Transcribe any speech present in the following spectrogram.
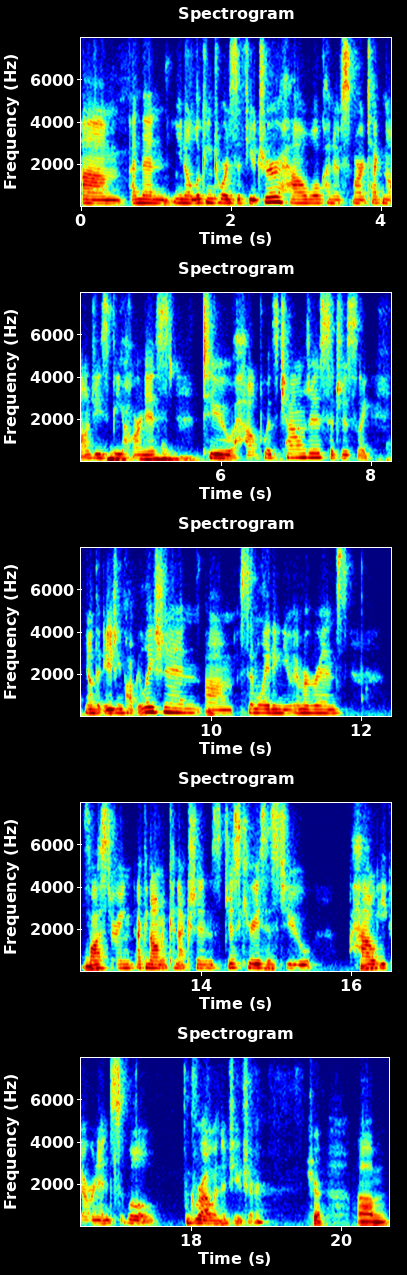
Um, and then, you know, looking towards the future, how will kind of smart technologies be harnessed to help with challenges such as like you know the aging population mm. um, assimilating new immigrants mm. fostering economic connections just curious as to how mm. e-governance will grow in the future sure um,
